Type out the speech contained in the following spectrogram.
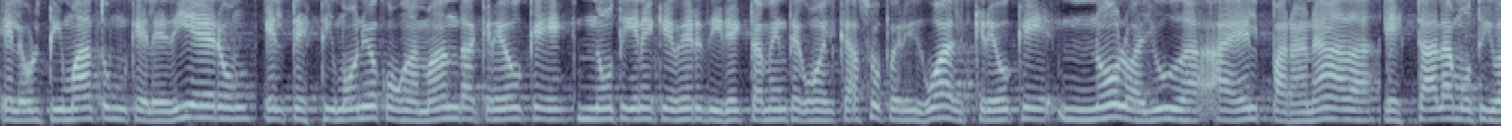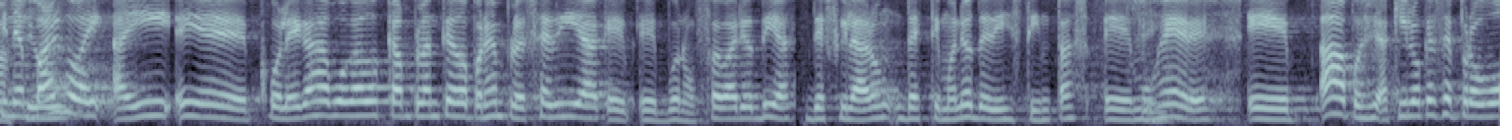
el ultimátum que le dieron, el testimonio con Amanda creo que no tiene que ver directamente con el caso, pero igual creo que no lo ayuda a él para nada. Está la motivación. Sin embargo, hay, hay colegas abogados que han planteado, por ejemplo, ese día que, bueno, fue varios días, desfilaron testimonios de distintas eh, mujeres. Eh, ah, pues aquí lo que se probó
